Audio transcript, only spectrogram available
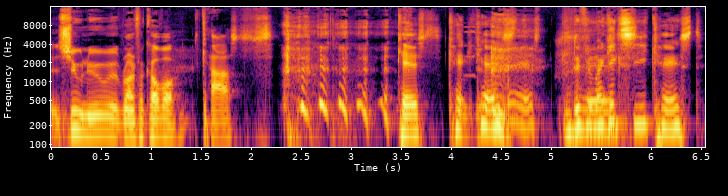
øh, syv nye Run for Cover casts. Cast. Ka- cast. Men det, man kan ikke sige cast.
